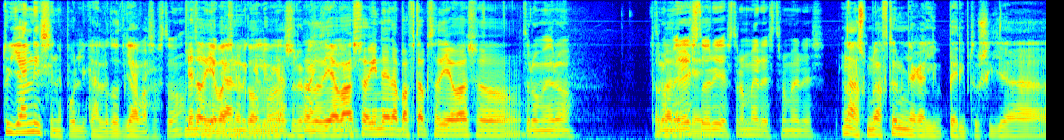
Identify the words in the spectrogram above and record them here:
Του Γιάννης είναι πολύ καλό, το διάβασα αυτό. Δεν το Να διαβάσω κάνουμε και ακόμα. λίγο Να το ζουρεμάκι. διαβάσω είναι ένα από αυτά που θα διαβάσω. Τρομερό. Το Τρομερές καλοκαίρι. ιστορίες, τρομερές, τρομερές. Να, ας πούμε, αυτό είναι μια καλή περίπτωση για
